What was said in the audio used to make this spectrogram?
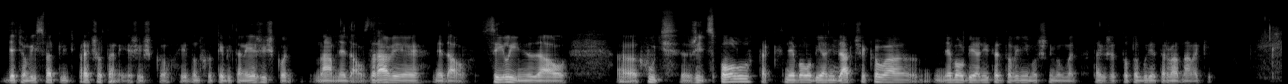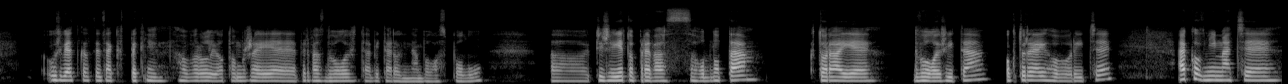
deťom vysvetliť, prečo ten Ježiško. Jednoducho, keby ten Ježiško nám nedal zdravie, nedal síly, nedal uh, chuť žiť spolu, tak nebolo by ani mm. darčekov a nebol by ani tento vynimočný moment. Takže toto bude trvať na veky. Už viac ste tak pekne hovorili o tom, že je pre vás dôležité, aby tá rodina bola spolu. Uh, čiže je to pre vás hodnota, ktorá je dôležitá, o ktorej aj hovoríte. Ako vnímate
